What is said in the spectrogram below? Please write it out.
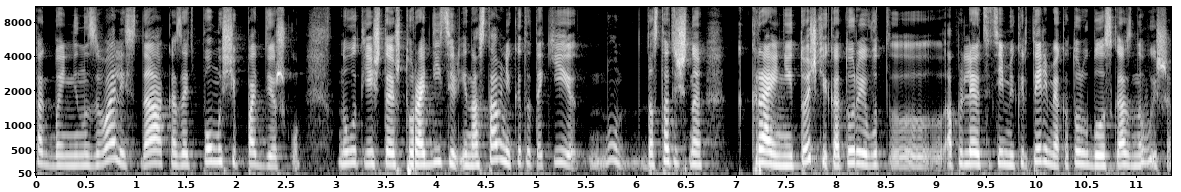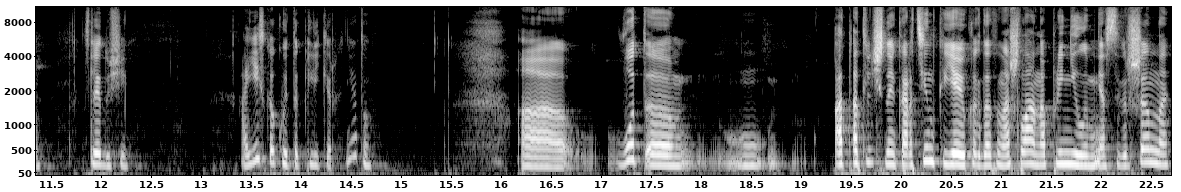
как бы они ни назывались, да, оказать помощь и поддержку. Но вот я считаю, что родитель и наставник — это такие ну, достаточно крайние точки, которые вот, э, определяются теми критериями, о которых было сказано выше. Следующий. А есть какой-то кликер? Нету? А, вот э, от, отличная картинка, я ее когда-то нашла, она пленила меня совершенно.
